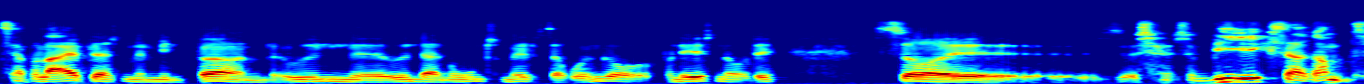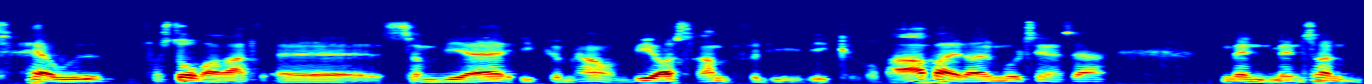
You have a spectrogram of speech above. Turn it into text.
tage på legepladsen med mine børn, uden, øh, uden der er nogen som helst, der rynker over på næsen over det. Så, øh, så, så vi er ikke så ramt herude, forstår mig ret, øh, som vi er i København. Vi er også ramt, fordi vi ikke kan gå på arbejde og alle mulige ting. Men, men sådan,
